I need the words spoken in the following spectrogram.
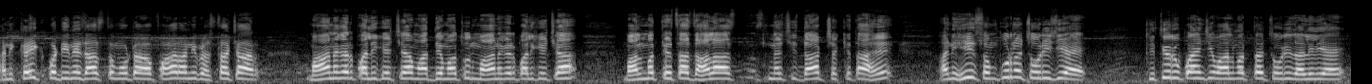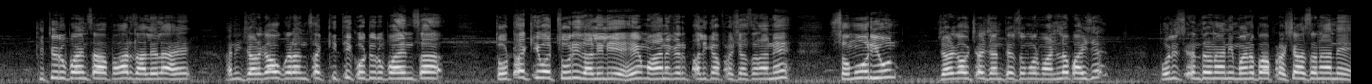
आणि कैक पटीने जास्त मोठा अपहार आणि भ्रष्टाचार महानगरपालिकेच्या माध्यमातून महानगरपालिकेच्या मालमत्तेचा झाला असण्याची दाट शक्यता आहे. आणि ही संपूर्ण चोरी जी आहे किती रुपयांची मालमत्ता चोरी झालेली आहे किती रुपयांचा अपहार झालेला आहे आणि जळगावकरांचा किती कोटी रुपयांचा तोटा किंवा चोरी झालेली आहे हे महानगरपालिका प्रशासनाने समोर येऊन जळगावच्या जनतेसमोर मांडलं पाहिजे. पोलीस यंत्रणा आणि मनपा प्रशासनाने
